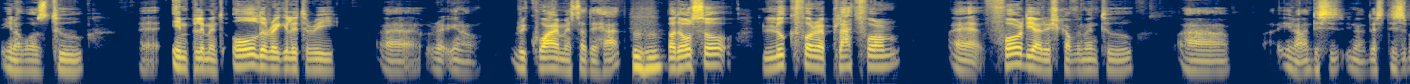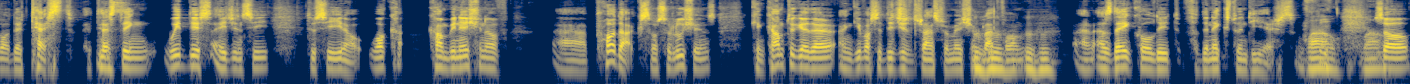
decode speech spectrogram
you know was to implement all the regulatory you know requirements that they had, mm-hmm. but also look for a platform uh, for the Irish government to, uh, you know, this is you know this this is about the test, yes. testing with this agency to see you know what co- combination of uh, products or solutions can come together and give us a digital transformation mm-hmm, platform, mm-hmm. and as they called it, for the next twenty years. Wow! wow. so,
